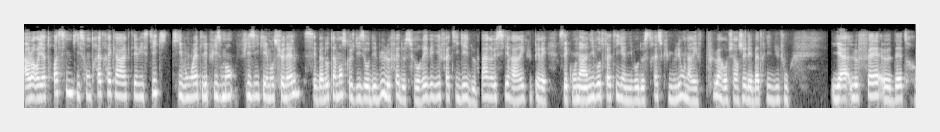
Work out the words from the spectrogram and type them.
Alors, il y a trois signes qui sont très très caractéristiques, qui vont être l'épuisement physique et émotionnel. C'est ben, notamment ce que je disais au début, le fait de se réveiller fatigué, de ne pas réussir à récupérer. C'est qu'on a un niveau de fatigue, un niveau de stress cumulé, on n'arrive plus à recharger les batteries du tout. Il y a le fait euh, d'être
